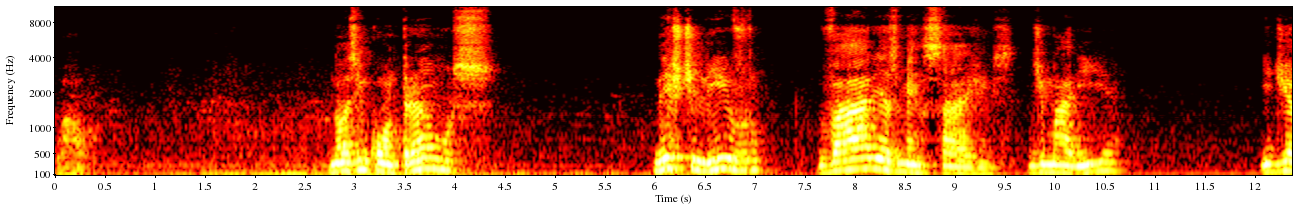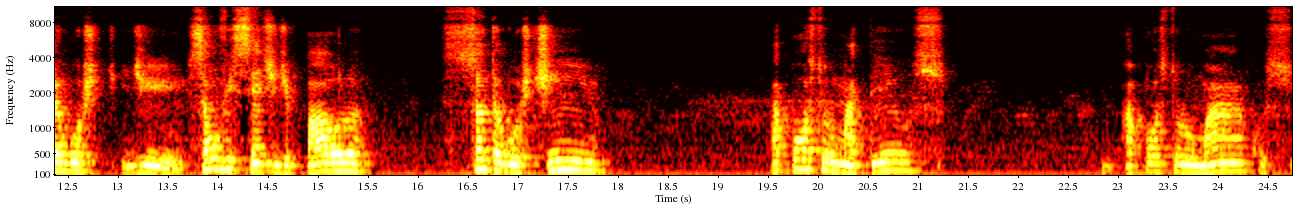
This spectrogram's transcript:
Uau! Nós encontramos neste livro várias mensagens de Maria e de, Agost... de São Vicente de Paula, Santo Agostinho, Apóstolo Mateus, Apóstolo Marcos,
